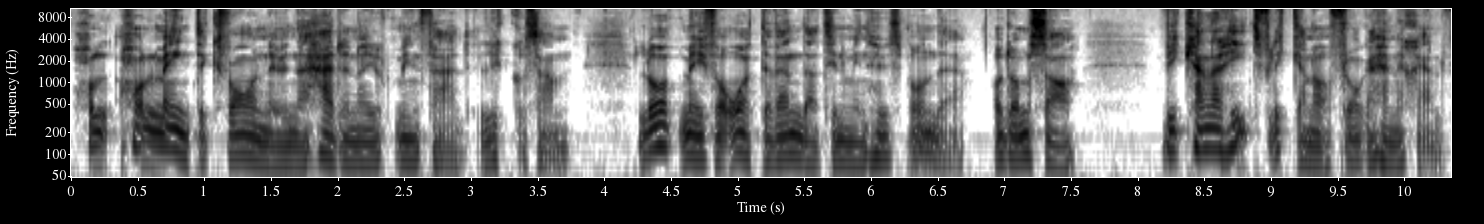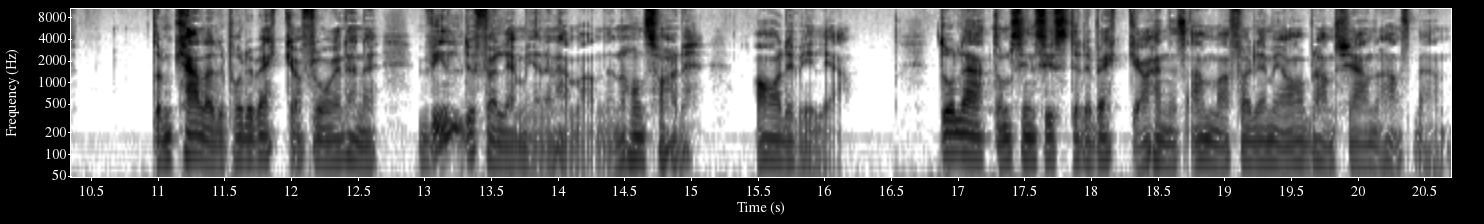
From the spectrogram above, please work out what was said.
håll, håll mig inte kvar nu när Herren har gjort min färd lyckosam. Låt mig få återvända till min husbonde. Och de sa, vi kallar hit flickan och frågar henne själv. De kallade på Rebecka och frågade henne, vill du följa med den här mannen? Och hon svarade, ja det vill jag. Då lät de sin syster Rebecka och hennes amma följa med Abrahams tjänare och hans män.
